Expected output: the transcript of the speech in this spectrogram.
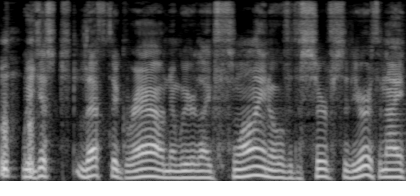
we just left the ground and we were like flying over the surface of the earth. And I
